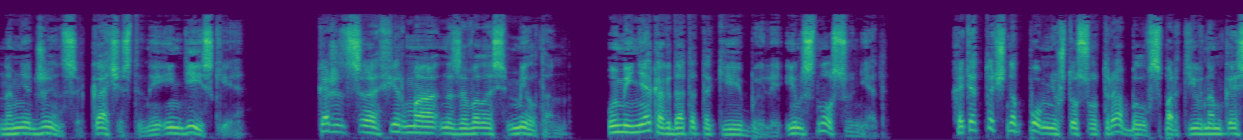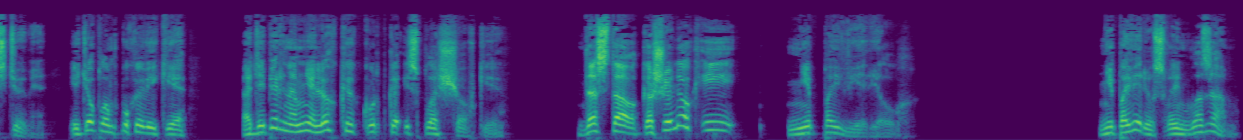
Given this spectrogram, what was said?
на мне джинсы, качественные, индийские. Кажется, фирма называлась «Милтон». У меня когда-то такие были, им сносу нет. Хотя точно помню, что с утра был в спортивном костюме и теплом пуховике, а теперь на мне легкая куртка из плащевки. Достал кошелек и... не поверил. Не поверил своим глазам.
